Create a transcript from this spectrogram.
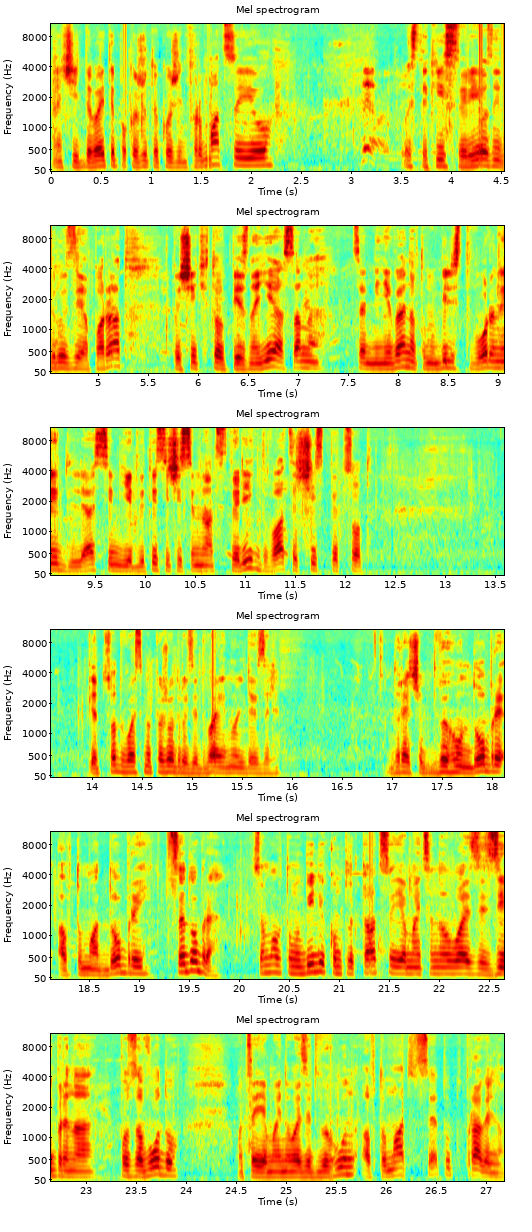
Значить, давайте покажу також інформацію. Ось такий серйозний, друзі, апарат. Пишіть, хто впізнає, а саме це мінівен автомобіль створений для сім'ї. 2017 рік, 26500. 508 Peugeot, друзі, 2.0 дизель. До речі, двигун добрий, автомат добрий. Все добре. В цьому автомобілі комплектація мається на увазі зібрана по заводу. Оце я маю на увазі двигун, автомат, все тут правильно.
